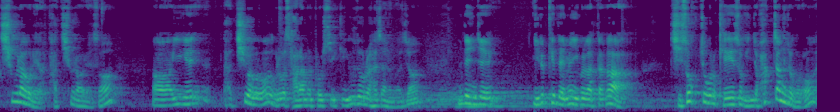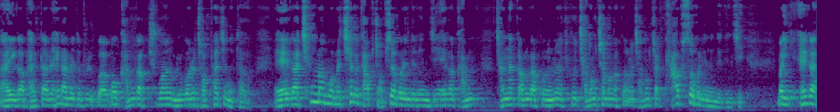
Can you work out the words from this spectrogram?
치우라고 그래요. 다 치우라고 그래서 어 이게 다 치우고 그리고 사람을 볼 수 있게 유도를 하자는 거죠. 근데 이제 이렇게 되면 이걸 갖다가 지속적으로 계속 이제 확장적으로 아이가 발달을 해감에도 불구하고 감각 추구하는 물건을 접하지 못하고 애가 책만 보면 책을 다 없애버린다든지 애가 감, 장난감을 갖고 노면 그 자동차만 갖고 노면 자동차를 다 없애버리는다든지 막 애가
